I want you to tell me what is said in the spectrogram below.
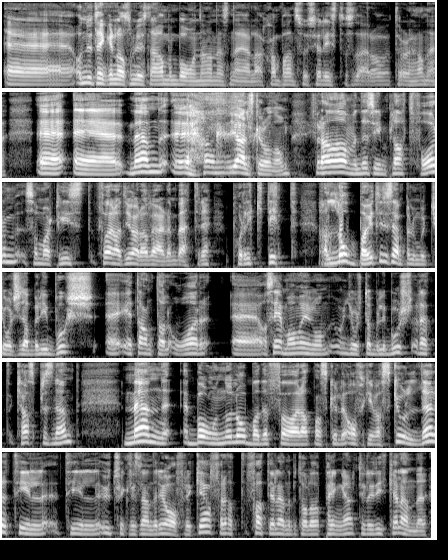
Eh, och nu tänker någon som lyssnar, ja men Bono han är en sån här jävla champagnesocialist och sådär och tror det han är. Eh, eh, men eh, han, jag älskar honom, för han använder sin plattform som artist för att göra världen bättre på riktigt. Han mm. lobbar ju till exempel mot George W. Bush eh, ett antal år eh, och säger man ju om George W. Bush, rätt kass president. Men Bono lobbade för att man skulle avskriva skulder till, till utvecklingsländer i Afrika för att fattiga länder betalade pengar till rika länder.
